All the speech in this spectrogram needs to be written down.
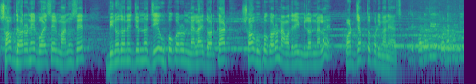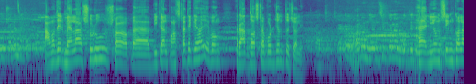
সব ধরনের বয়সের মানুষের বিনোদনের জন্য যে উপকরণ মেলায় দরকার সব উপকরণ আমাদের এই মিলন মেলায় পর্যাপ্ত পরিমাণে আছে। আচ্ছা, আমাদের মেলা শুরু সব বিকাল পাঁচটা থেকে হয় এবং রাত দশটা পর্যন্ত চলে। আচ্ছা। ভালো নিয়ম শৃঙ্খলার মধ্যে হ্যাঁ নিয়ম শৃঙ্খলা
